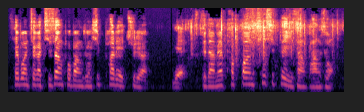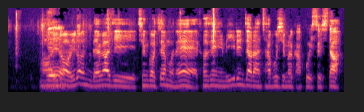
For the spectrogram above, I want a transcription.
세 번째가 지상포 방송 18회 출연. 예. 그 다음에 팟빵 70회 이상 방송. 아, 예. 이런 이런 네 가지 증거 때문에 선생님이 1인자란 자부심을 갖고 있으시다.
